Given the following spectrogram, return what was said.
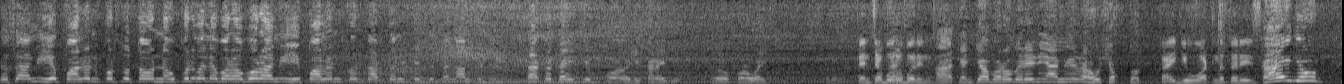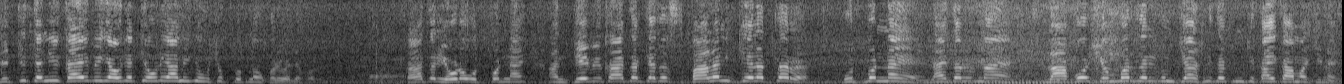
तसं आम्ही हे पालन करतो तेव्हा नोकरीवाल्या बरोबर आम्ही हे पालन करत असताना त्यांच्या संग आमची ताकद आहे की हे करायची पुरवायची. त्यांच्या बरोबरीने. हा त्यांच्या बरोबरीने आम्ही राहू शकतो. काय घेऊ वाटलं तरी? काय घेऊ? किती त्यांनी काय बी घेऊ द्या तेवढे आम्ही घेऊ शकतो नोकरीवाल्याकडून. का तर एवढं उत्पन्न आहे. आणि ते बी का तर त्याचं पालन केलं तर उत्पन्न आहे. नाहीतर नाही. लाखो शंभर जरी तुमची असली तर तुमची काही कामाची नाही.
